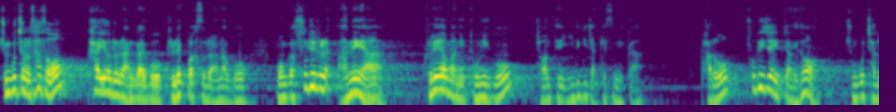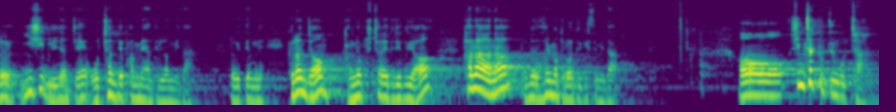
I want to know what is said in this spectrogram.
중고차를 사서 타이어를 안 갈고 블랙박스를 안 하고 뭔가 수리를 안 해야 그래야만이 돈이고 저한테 이득이지 않겠습니까? 바로 소비자 입장에서 중고차를 21년째 5천대 판매한 딜러입니다. 그렇기 때문에 그런 점 강력 추천해 드리고요. 하나하나 보면서 설명 들어드리겠습니다. 어, 신차급 중고차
